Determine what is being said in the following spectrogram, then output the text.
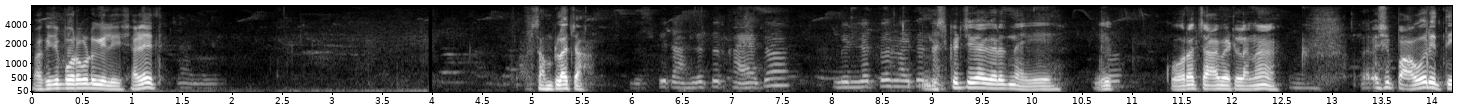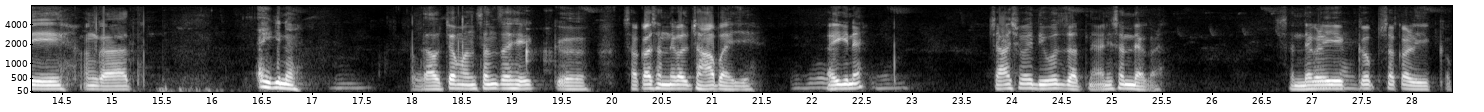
बाकीची पोरं कुठं गेली? शाळेत? संपला चहा. बिस्किट आणलं तर खायचं मिळलं तर नाही तर नाही. बिस्किटची काय गरज नाही एक कोरा चहा भेटला ना अशी पावर येते अंगात. आहे की नाही? गावच्या माणसांचं हे एक, अं, सकाळ संध्याकाळ चहा पाहिजे. आहे की नाही? चहाशिवाय दिवस जात नाही आणि संध्याकाळ. संध्याकाळी एक कप सकाळी एक कप.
